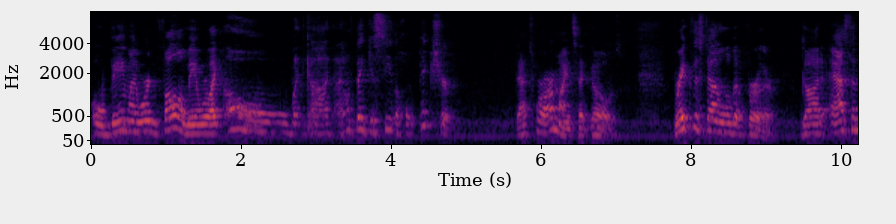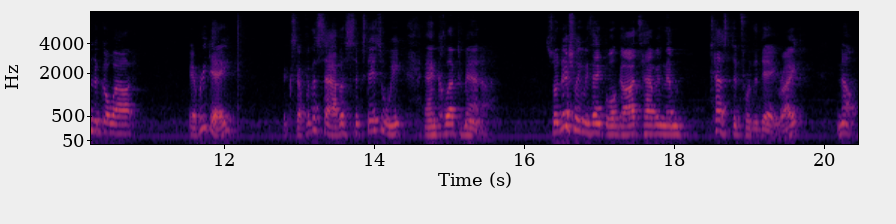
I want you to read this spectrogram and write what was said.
obey my word and follow me, and we're like, oh, but God, I don't think you see the whole picture. That's where our mindset goes. Break this down a little bit further. God asked them to go out every day, except for the Sabbath, six days a week, and collect manna. So initially we think, well, God's having them tested for the day, right? No.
